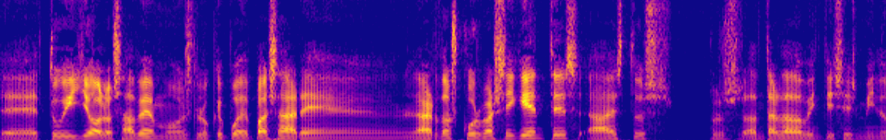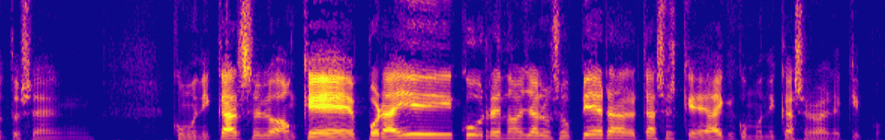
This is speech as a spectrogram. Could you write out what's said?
eh, tú y yo lo sabemos lo que puede pasar en las dos curvas siguientes. A estos pues han tardado 26 minutos en comunicárselo, aunque por ahí no ya lo supiera, el caso es que hay que comunicárselo al equipo.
